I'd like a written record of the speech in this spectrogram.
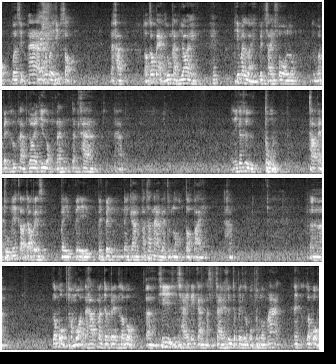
6 เบอร์ 15 แล้วก็เบอร์ 22 นะครับ เราก็แบ่งลุ่มน้ำย่อยให้ที่มันไหลเป็นไซโฟลง หรือว่าเป็นลุ่มน้ำย่อยที่ลงด้านด้านข้างนะครับ อันนี้ก็คือถูกทำแผนภูมินี้ก็จะเอาไปไปไปไปเป็นในการพัฒนาแบบจำลองต่อไปนะครับระบบทั้งหมดนะครับ มันจะเป็นระบบที่ที่ใช้ในการตัดสินใจคือจะเป็นระบบโทรมาสระบบ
